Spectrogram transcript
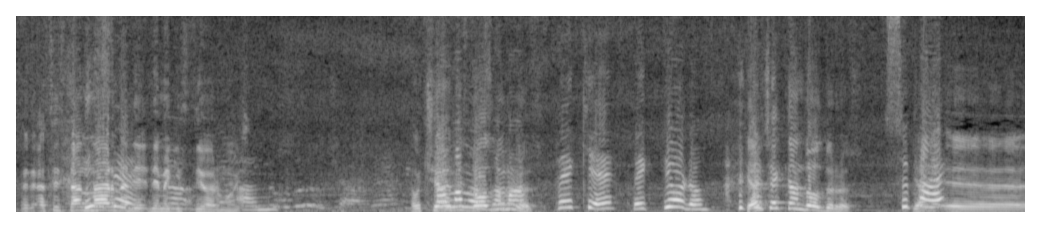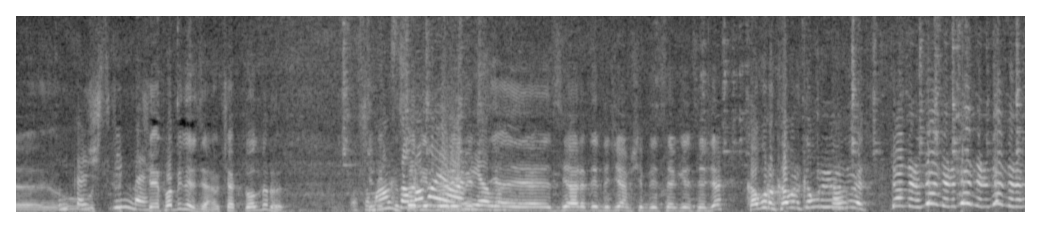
Asistanlar da de- demek istiyormuş. Anladım. Uçağı Tamam biz o zaman. doldururuz. Peki, bekliyorum. Gerçekten doldururuz. Süper. Yani eee, Bunu karıştırayım mı? Şey yapabiliriz yani uçak doldururuz. O Şimdi zaman kısa zaman bir ayarlayalım. ziy- ziyaret edeceğim şimdi sevgili seyirciler. Kavurun kavurun kavurun. Evet. Döndürün döndürün döndürün döndürün.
